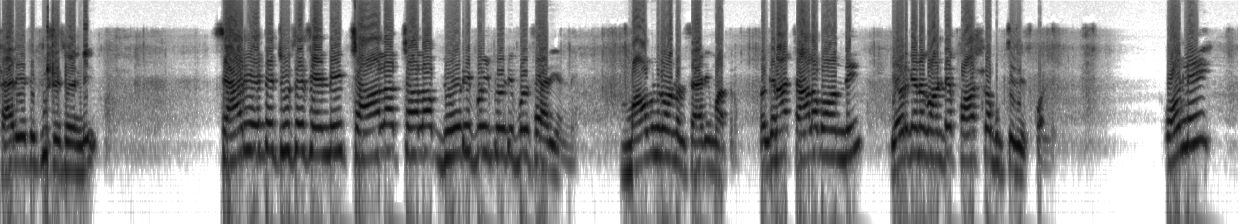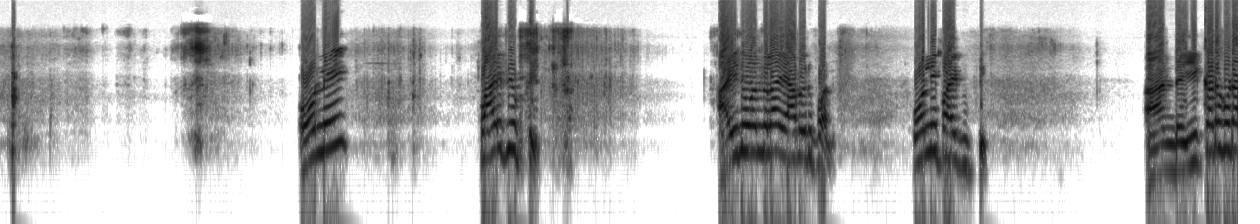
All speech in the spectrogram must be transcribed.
శారీ అయితే చూసేసేయండి. శారీ అయితే చూసేసేయండి. చాలా చాలా బ్యూటిఫుల్ బ్యూటిఫుల్ శారీ అండి. మామూలుగా ఉండదు శారీ మాత్రం. ఓకేనా చాలా బాగుంది. ఎవరికైనా కావాలంటే ఫాస్ట్గా బుక్ చేసుకోండి ఓన్లీ ఓన్లీ ఫైవ్ ఫిఫ్టీ ఐదు వందల యాభై రూపాయలు. ఓన్లీ ఫైవ్ ఫిఫ్టీ అండ్ ఇక్కడ కూడా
